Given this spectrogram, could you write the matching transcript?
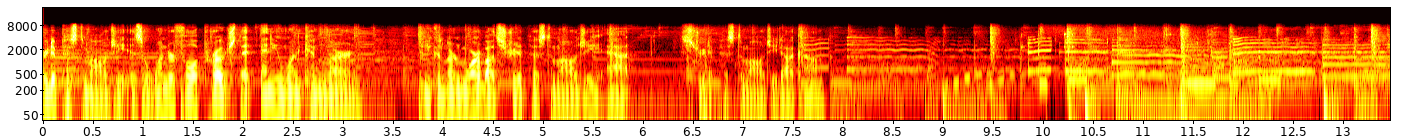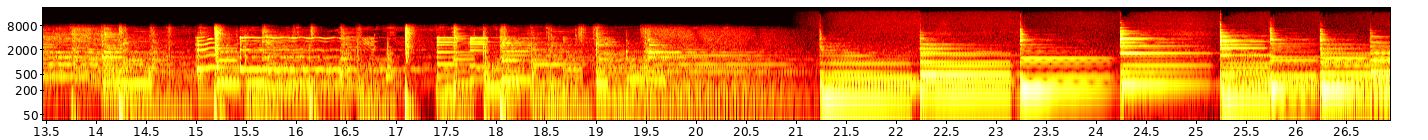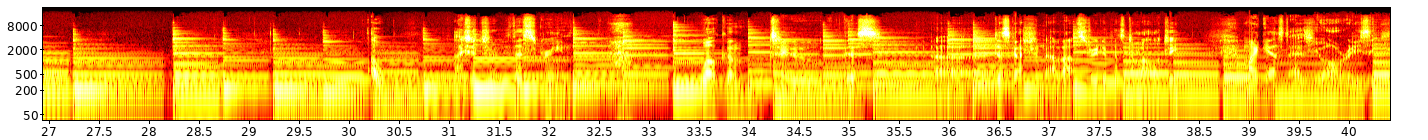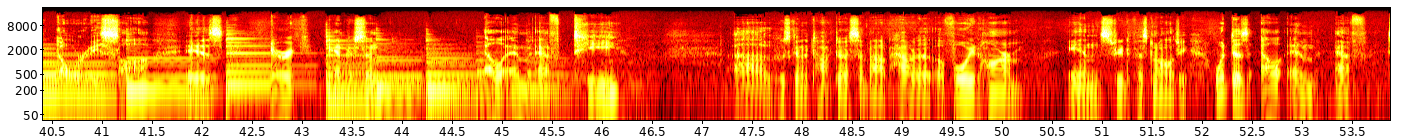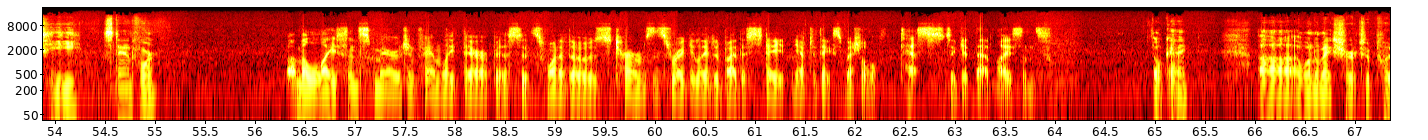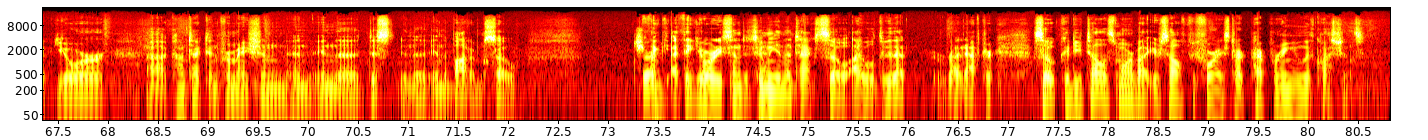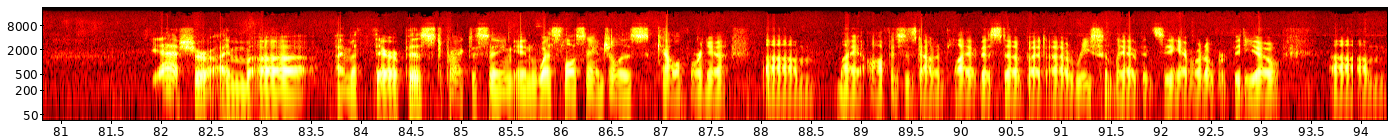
street epistemology is a wonderful approach that anyone can learn. You can learn more about street epistemology at streetepistemology.com. guest, as you already already saw, is Erik Anderson, LMFT, uh, who's going to talk to us about how to avoid harm in street epistemology. What does LMFT stand for? I'm a licensed marriage and family therapist. It's one of those terms that's regulated by the state, and you have to take special tests to get that license. Okay. Uh, I want to make sure to put your uh, contact information in, in the dis, in the in the bottom. So Sure. I think, I think you already sent it to Yeah. me in the text, so I will do that right after. So, could you tell us more about yourself before I start peppering you with questions? Yeah, sure. I'm uh, I'm a therapist practicing in West Los Angeles, California. Um, my office is down in Playa Vista, but uh, recently I've been seeing everyone over video. Um,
